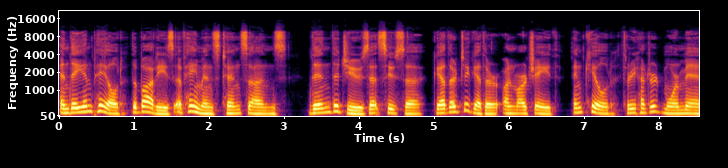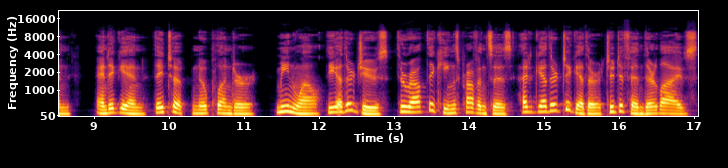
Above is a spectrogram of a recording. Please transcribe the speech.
and they impaled the bodies of Haman's ten sons. Then the Jews at Susa gathered together on March 8th and killed 300 more men, and again they took no plunder. Meanwhile, the other Jews throughout the king's provinces had gathered together to defend their lives.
